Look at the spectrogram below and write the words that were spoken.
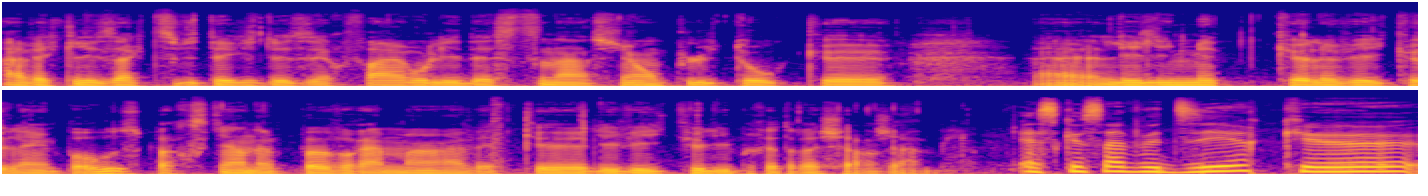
avec les activités que je désire faire ou les destinations plutôt que euh, les limites que le véhicule impose parce qu'il n'y en a pas vraiment avec les véhicules hybrides rechargeables. Est-ce que ça veut dire que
